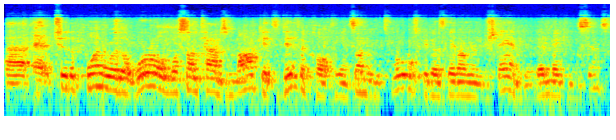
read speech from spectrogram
Uh, to the point where the world will sometimes mock its difficulty and some of its rules because they don't understand it. It doesn't make any sense.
